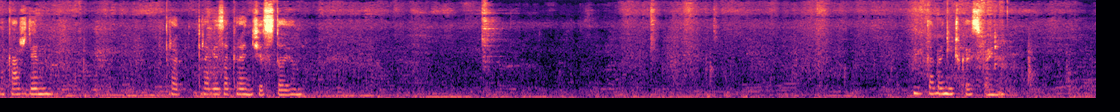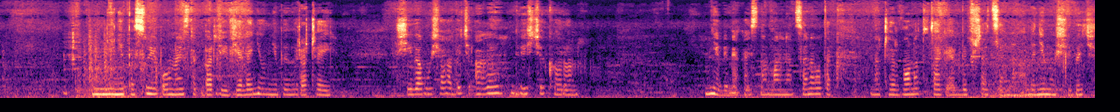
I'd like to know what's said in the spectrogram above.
Na każdym pra, prawie zakręcie stoją. Ta doniczka jest fajna. Mnie nie pasuje, bo ona jest tak bardziej w zieleni. U mnie by raczej siwa musiała być, ale 200 koron. Nie wiem jaka jest normalna cena, bo tak na czerwono to tak jakby przecena, ale nie musi być.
